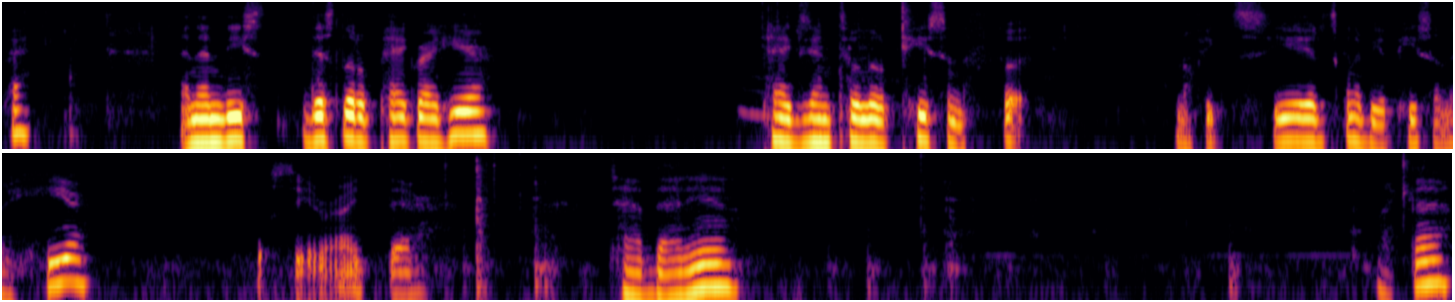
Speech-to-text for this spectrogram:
Okay. And then these this little peg right here pegs into a little piece in the foot. I don't know if you can see it. It's going to be a piece under here. You'll see it right there. Tab that in like that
